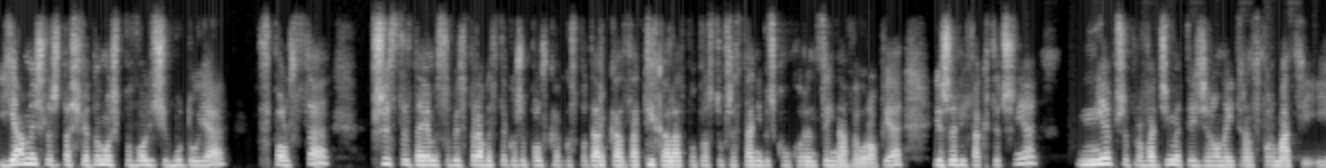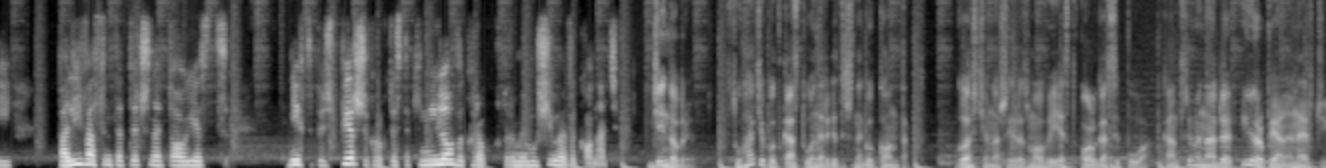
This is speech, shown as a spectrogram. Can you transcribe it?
Ja myślę, że ta świadomość powoli się buduje w Polsce. Wszyscy zdajemy sobie sprawę z tego, że polska gospodarka za kilka lat po prostu przestanie być konkurencyjna w Europie, jeżeli faktycznie nie przeprowadzimy tej zielonej transformacji. I paliwa syntetyczne to jest, nie chcę powiedzieć pierwszy krok, to jest taki milowy krok, który my musimy wykonać. Dzień dobry. Słuchacie podcastu energetycznego Kontakt. Gościem naszej rozmowy jest Olga Sypuła, Country Manager European Energy.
